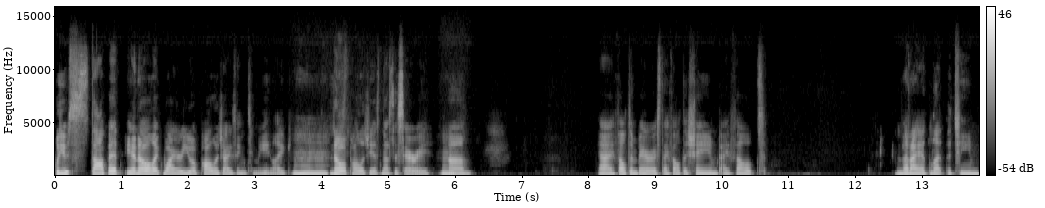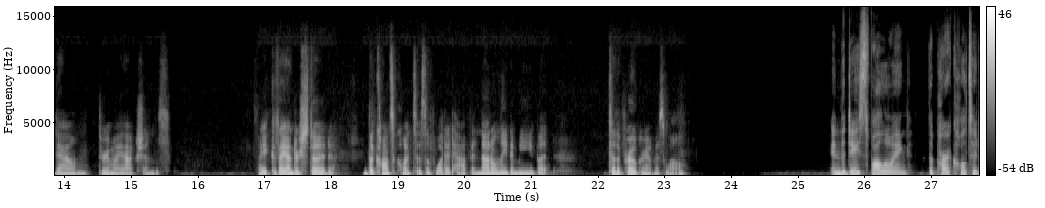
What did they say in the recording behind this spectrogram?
Will you stop it? You know, like, why are you apologizing to me? Like, Mm. no apology is necessary. Mm. Um, yeah, I felt embarrassed. I felt ashamed. I felt that I had let the team down through my actions. I because I understood the consequences of what had happened, not only to me but to the program as well. In the days following, the park halted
